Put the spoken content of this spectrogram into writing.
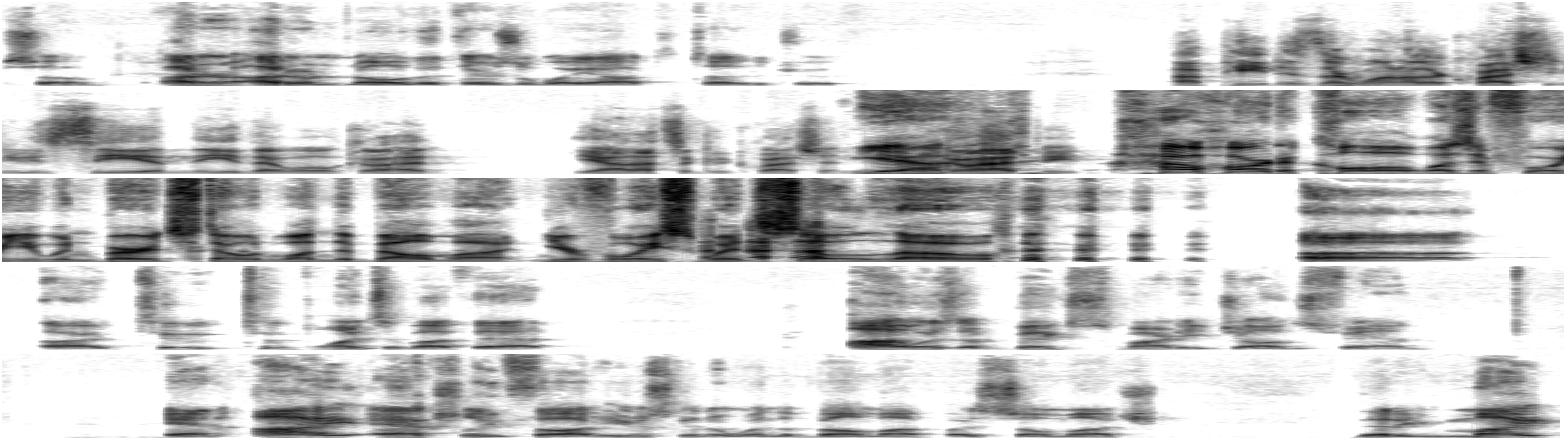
So I don't. I don't know that there's a way out to tell you the truth. Uh, Pete, is there one other question you see in the that will go ahead? Yeah, that's a good question. Yeah. Go ahead, Pete. How hard a call was it for you when Birdstone won the Belmont? Your voice went so low. Uh, all right, two two points about that. I was a big Smarty Jones fan, and I actually thought he was going to win the Belmont by so much that he might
